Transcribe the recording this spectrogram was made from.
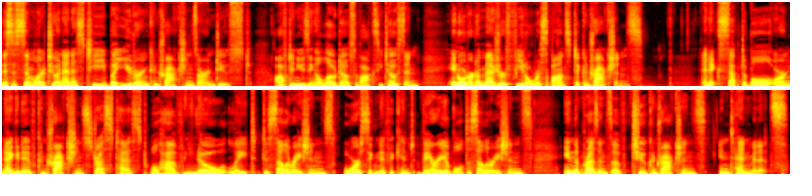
This is similar to an NST, but uterine contractions are induced, often using a low dose of oxytocin, in order to measure fetal response to contractions. An acceptable or negative contraction stress test will have no late decelerations or significant variable decelerations in the presence of two contractions in 10 minutes.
